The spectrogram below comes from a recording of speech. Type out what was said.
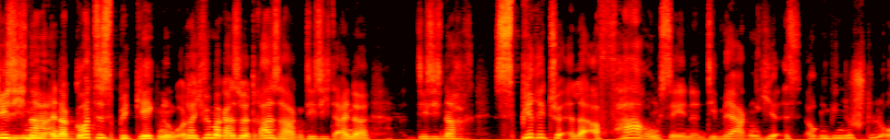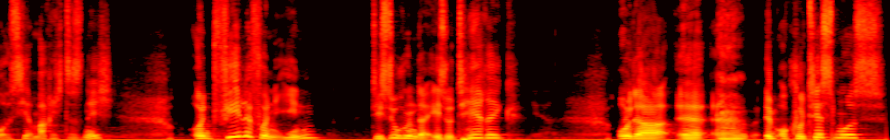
die sich nach einer Gottesbegegnung, oder ich will mal ganz neutral sagen, die sich einer, die sich nach spiritueller Erfahrung sehnen, die merken, hier ist irgendwie nichts los, hier mache ich das nicht. Und viele von ihnen, die suchen der Esoterik oder äh, im Okkultismus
